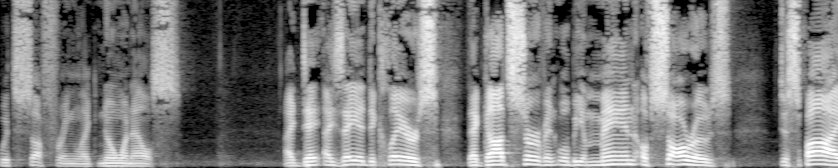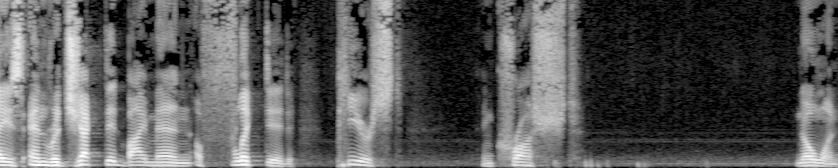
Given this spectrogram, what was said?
with suffering like no one else. Isaiah declares that God's servant will be a man of sorrows, despised and rejected by men, afflicted, pierced, and crushed. No one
